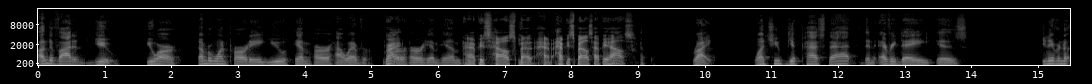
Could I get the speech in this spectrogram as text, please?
undivided you you are number one priority you him her however Right. her her him him Happy house, You- happy spouse, happy house. right once you get past that then every day is you never know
